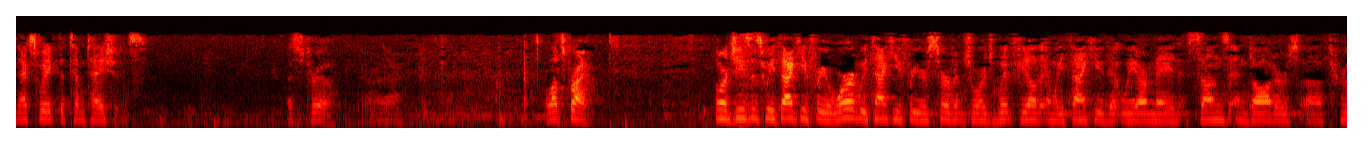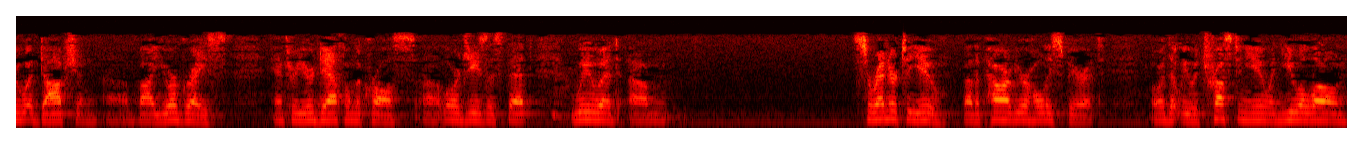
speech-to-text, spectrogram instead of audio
Next week, the temptations. That's true. Let's pray. Lord Jesus, we thank you for your word. We thank you for your servant George Whitefield, and we thank you that we are made sons and daughters uh, through adoption uh, by your grace and through your death on the cross. Uh, Lord Jesus, that we would um, surrender to you by the power of your Holy Spirit. Lord, that we would trust in you and you alone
